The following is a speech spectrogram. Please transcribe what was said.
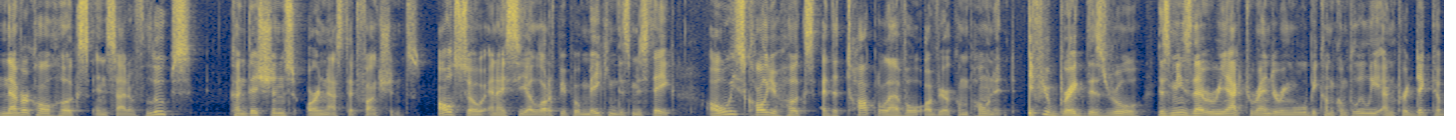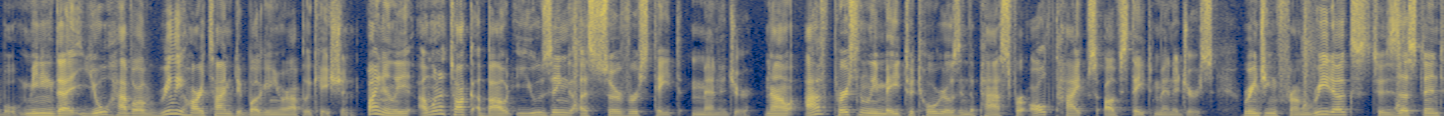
never call hooks inside of loops, conditions, or nested functions. Also, and I see a lot of people making this mistake, Always call your hooks at the top level of your component. If you break this rule, this means that React rendering will become completely unpredictable, meaning that you'll have a really hard time debugging your application. Finally, I want to talk about using a server state manager. Now, I've personally made tutorials in the past for all types of state managers, ranging from Redux to Zustand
